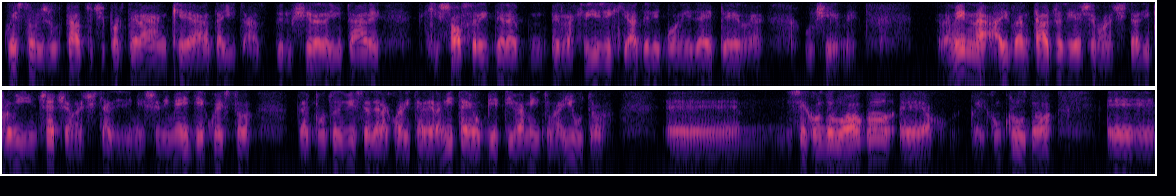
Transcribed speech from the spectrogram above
questo risultato ci porterà anche ad aiut- a riuscire ad aiutare chi soffre della, per la crisi e chi ha delle buone idee per uscirne. Ravenna ha il vantaggio di essere una città di provincia, cioè una città di dimensioni medie e questo dal punto di vista della qualità della vita è obiettivamente un aiuto. Eh, secondo luogo, eh, concludo, eh,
